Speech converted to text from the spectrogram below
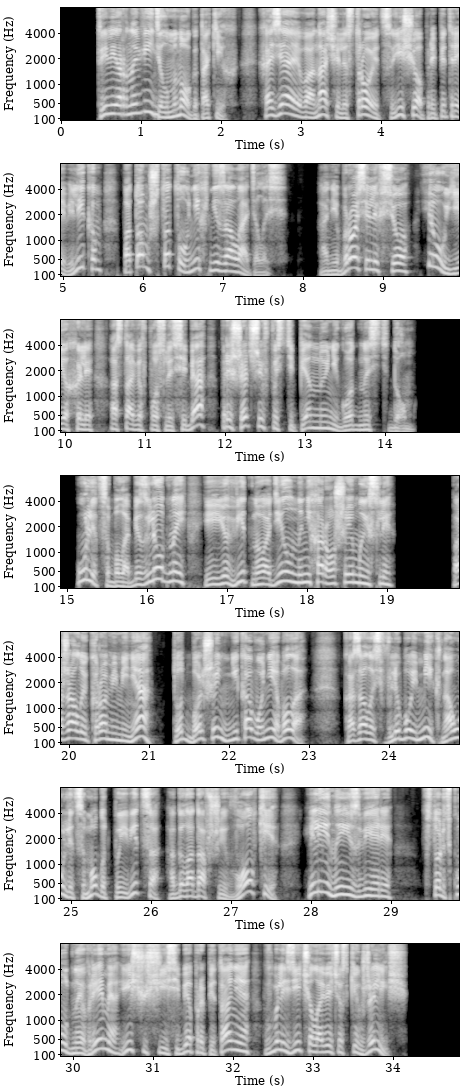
Ты верно видел много таких. Хозяева начали строиться еще при Петре Великом, потом что-то у них не заладилось. Они бросили все и уехали, оставив после себя пришедший в постепенную негодность дом. Улица была безлюдной, и ее вид наводил на нехорошие мысли. Пожалуй, кроме меня, тут больше никого не было. Казалось, в любой миг на улице могут появиться оголодавшие волки или иные звери, в столь скудное время ищущие себе пропитание вблизи человеческих жилищ.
